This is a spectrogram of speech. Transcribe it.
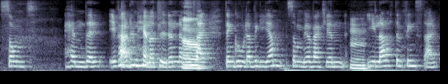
sånt händer i världen hela tiden. Ja. man så här, den goda viljan som jag verkligen Mm, gillar att den finns där.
